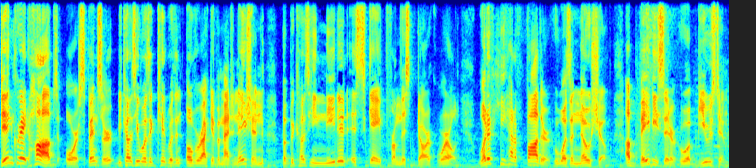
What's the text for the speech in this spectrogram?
didn't create Hobbes, or Spencer, because he was a kid with an overactive imagination, but because he needed escape from this dark world. What if he had a father who was a no-show, a babysitter who abused him,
